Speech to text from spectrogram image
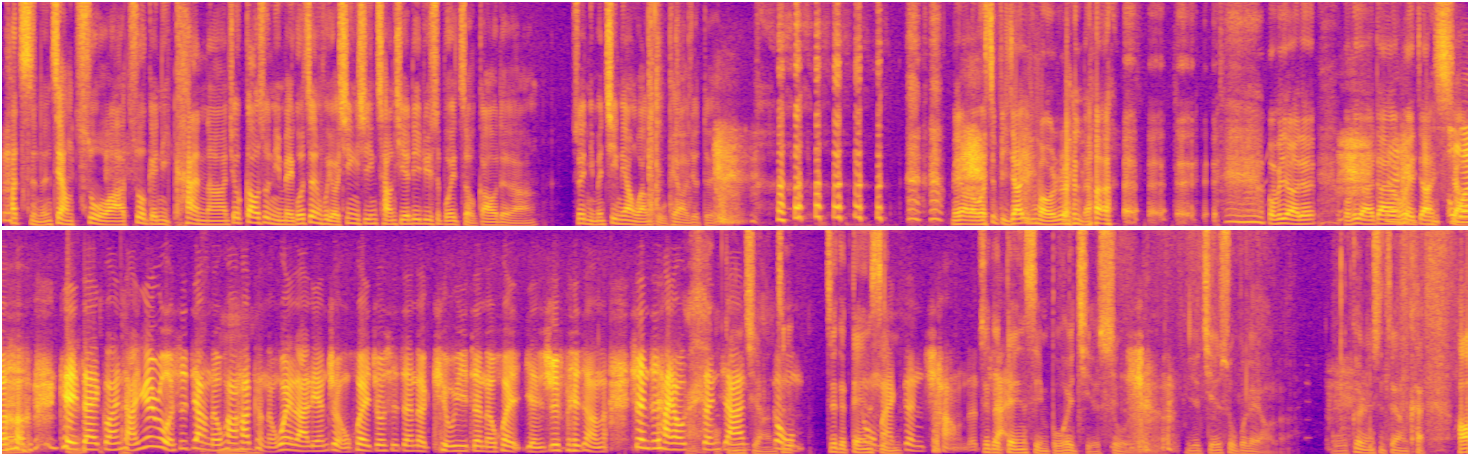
他只能这样做啊，做给你看啊，就告诉你，美国政府有信心，长期的利率是不会走高的啊。所以你们尽量玩股票就对了，没有了，我是比较阴谋论的，我不晓得，我不晓得大家会这样想。我们可以再观察，因为如果是这样的话，它可能未来联准会就是真的 Q E 真的会延续非常的，甚至还要增加购这个 dancing 更长的，这个 dancing 不会结束，也结束不了了。我个人是这样看好，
